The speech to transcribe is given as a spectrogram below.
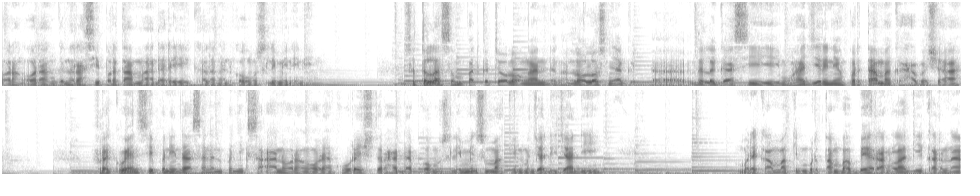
orang-orang generasi pertama dari kalangan kaum muslimin ini. Setelah sempat kecolongan dengan lolosnya uh, delegasi muhajirin yang pertama ke Habasyah, frekuensi penindasan dan penyiksaan orang-orang Quraisy terhadap kaum muslimin semakin menjadi-jadi. Mereka makin bertambah berang lagi karena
